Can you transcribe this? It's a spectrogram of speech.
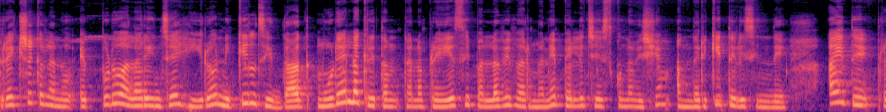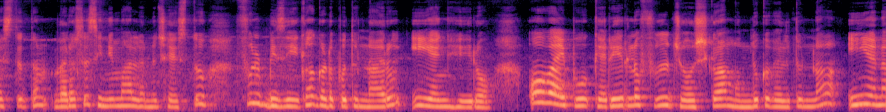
ప్రేక్షకులను ఎప్పుడూ అలరించే హీరో నిఖిల్ సిద్ధార్థ్ మూడేళ్ళ క్రితం తన ప్రేయసి పల్లవి వర్మనే పెళ్ళి చేసుకున్న విషయం అందరికీ తెలిసిందే. అయితే ప్రస్తుతం వరుస సినిమాలను చేస్తూ ఫుల్ బిజీగా గడుపుతున్నారు ఈ యంగ్ హీరో. ఓవైపు కెరీర్లో ఫుల్ జోష్గా ముందుకు వెళ్తున్న ఈయన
